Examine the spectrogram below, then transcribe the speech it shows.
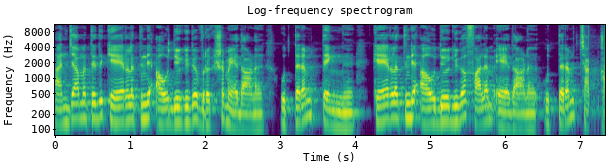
അഞ്ചാമത്തേത് കേരളത്തിന്റെ ഔദ്യോഗിക വൃക്ഷം ഏതാണ്? ഉത്തരം തെങ്ങ്. കേരളത്തിന്റെ ഔദ്യോഗിക ഫലം ഏതാണ്? ഉത്തരം ചക്ക.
